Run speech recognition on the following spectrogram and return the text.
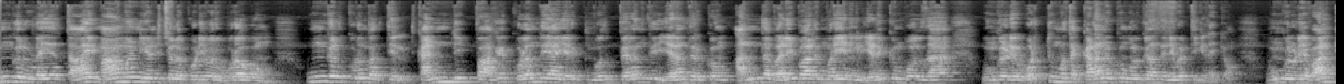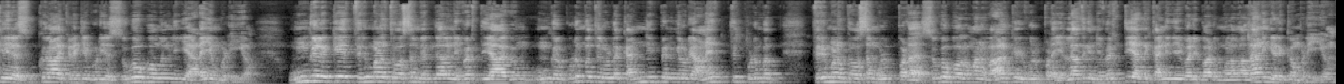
உங்களுடைய தாய் மாமன் என்று சொல்லக்கூடிய ஒரு உறவும். உங்கள் குடும்பத்தில் கண்டிப்பாக குழந்தையா இருக்கும்போது பிறந்து இறந்திருக்கும் அந்த வழிபாடு முறையை நீங்கள் எடுக்கும்போது தான் உங்களுடைய ஒட்டுமொத்த கடனுக்கும் உங்களுக்கு அந்த நிவர்த்தி கிடைக்கும். உங்களுடைய வாழ்க்கையில சுக்கரால் கிடைக்கக்கூடிய சுகபோகங்கள் நீங்க அடைய முடியும். உங்களுக்கே திருமண தோஷம் இருந்தாலும் நிவர்த்தி ஆகும். உங்கள் குடும்பத்தில் உள்ள கன்னி பெண்களுடைய அனைத்து குடும்ப திருமண தோஷம் உட்பட சுகபோகமான வாழ்க்கை உட்பட எல்லாத்துக்கும் நிவர்த்தி அந்த கன்னிதை வழிபாடு மூலமாக தான் நீங்க எடுக்க முடியும்.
